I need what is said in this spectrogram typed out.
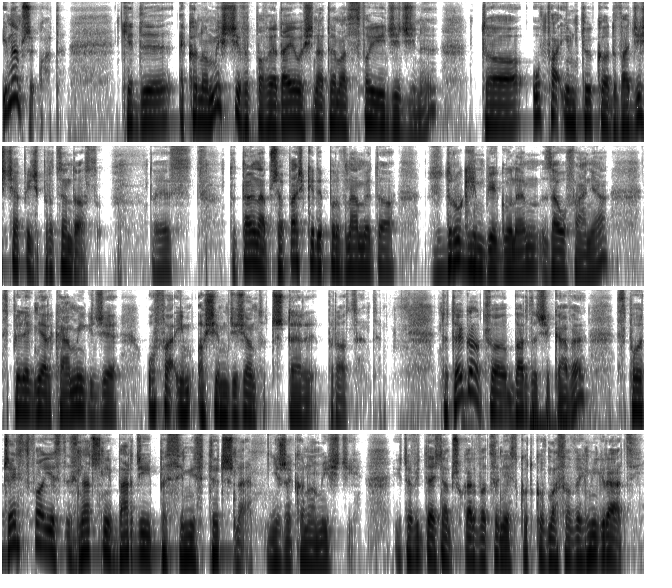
I na przykład, kiedy ekonomiści wypowiadają się na temat swojej dziedziny, to ufa im tylko 25% osób. To jest totalna przepaść, kiedy porównamy to z drugim biegunem zaufania, z pielęgniarkami, gdzie ufa im 84%. Do tego, co bardzo ciekawe, społeczeństwo jest znacznie bardziej pesymistyczne niż ekonomiści. I to widać na przykład w ocenie skutków masowych migracji.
